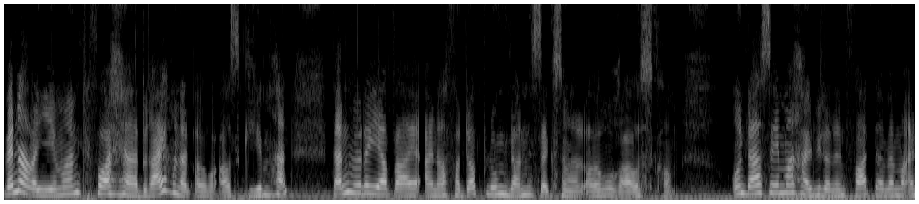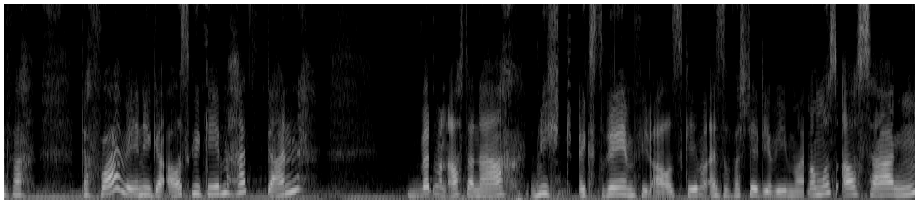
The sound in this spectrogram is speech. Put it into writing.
Wenn aber jemand vorher 300 Euro ausgegeben hat, dann würde ja bei einer Verdopplung dann 600 Euro rauskommen. Und da sehen wir halt wieder den Vorteil, wenn man einfach davor weniger ausgegeben hat, dann wird man auch danach nicht extrem viel ausgeben. Also versteht ihr, wie man. Man muss auch sagen,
